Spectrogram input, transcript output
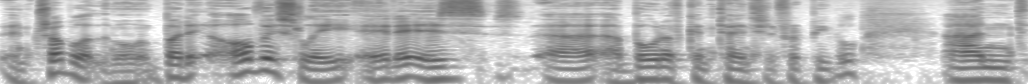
in, trouble at the moment. But it, obviously, it is uh, a bone of contention for people, and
